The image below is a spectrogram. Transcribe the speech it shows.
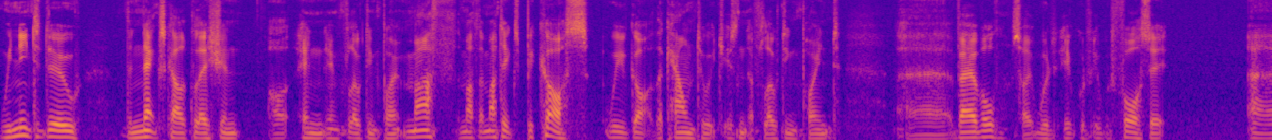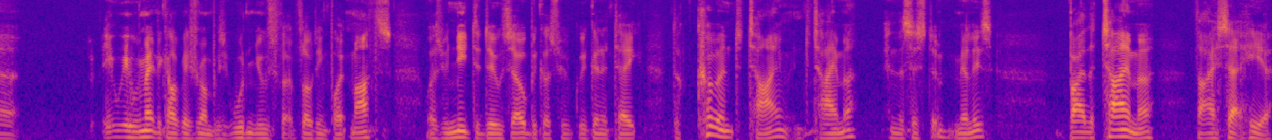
We need to do the next calculation in, in floating point math mathematics because we've got the counter which isn't a floating point uh, variable so it would it would it would force it uh, it, it, would make the calculation wrong because it wouldn't use floating point maths whereas we need to do so because we, we're going to take the current time timer in the system millis by the timer that I set here.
